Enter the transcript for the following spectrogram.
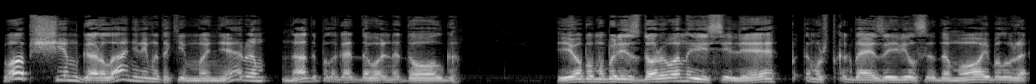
В общем, горланили мы таким манером, надо полагать, довольно долго. И оба мы были здорово навеселе, потому что, когда я заявился домой, было уже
